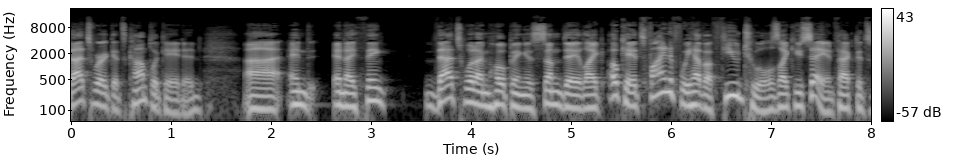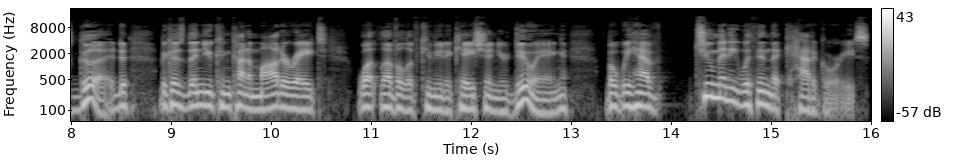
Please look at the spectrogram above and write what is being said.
that's where it gets complicated, uh, and and I think that's what I'm hoping is someday like, okay, it's fine if we have a few tools, like you say. In fact, it's good because then you can kind of moderate what level of communication you're doing, but we have too many within the categories.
